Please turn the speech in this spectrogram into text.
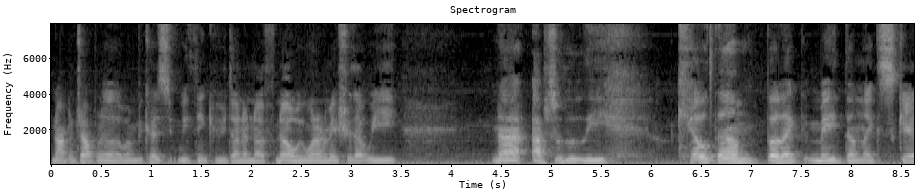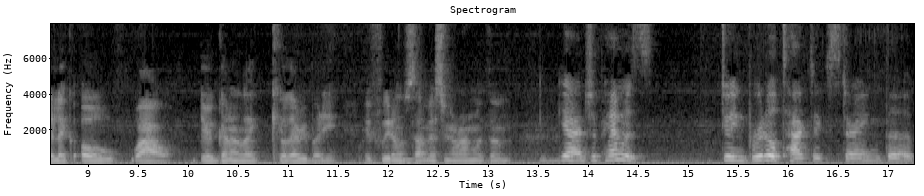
not gonna drop another one because we think we've done enough. No, we wanted to make sure that we not absolutely killed them, but like made them like scared. Like, oh wow, they're gonna like kill everybody if we don't stop messing around with them. Yeah, Japan was doing brutal tactics during the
